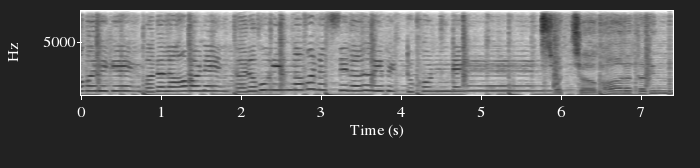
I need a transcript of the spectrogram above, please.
ಅವರಿಗೆ ಬದಲಾವಣೆ ತರವು ನಿನ್ನ ಮನಸ್ಸಿನಲ್ಲಿ ಬಿಟ್ಟುಕೊಂಡೆ. ಸ್ವಚ್ಛ ಭಾರತದಿಂದ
